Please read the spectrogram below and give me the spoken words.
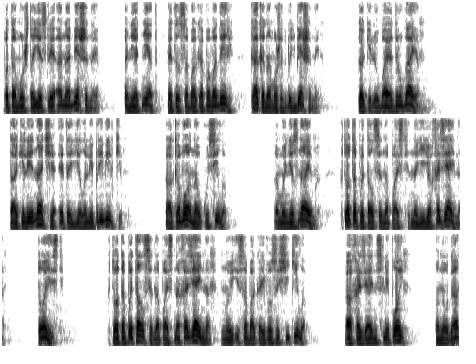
Потому что если она бешеная, «Нет-нет, это собака-поводырь. Как она может быть бешеной?» «Как и любая другая». Так или иначе, это делали прививки. А кого она укусила? Мы не знаем. Кто-то пытался напасть на ее хозяина. То есть... Кто-то пытался напасть на хозяина, ну и собака его защитила. А хозяин слепой? Ну да,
